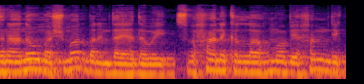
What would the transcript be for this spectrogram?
زنانه او ماشومانو باندې هم دا یادوئ. سبحانک اللهم وبحمدک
